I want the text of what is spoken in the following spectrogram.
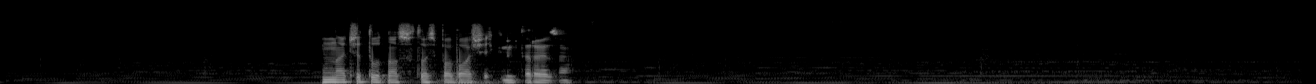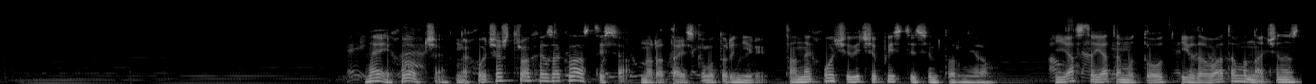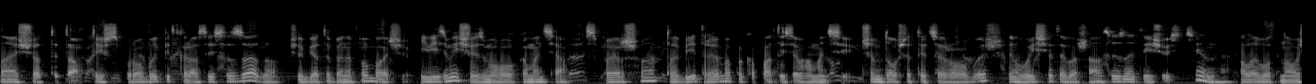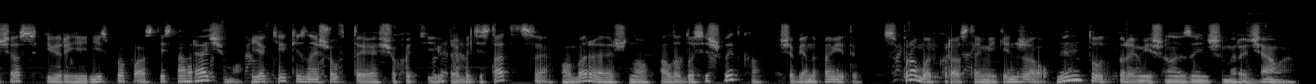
Наче тут нас хтось побачить, крім Терези. Гей, хлопче, не хочеш трохи закластися на ратайському турнірі? Та не хочу відчеписти цим турніром. Я стоятиму тут і вдаватиму, наче не знаю, що ти там. Ти ж спробуй підкрастися ззаду, щоб я тебе не побачив. І візьми щось з мого гаманця. Спершу тобі треба покопатися в гаманці. Чим довше ти це робиш, тим вище тебе шанси знайти щось цінне. Але водночас і віргідність попастись на гарячому. Як тільки знайшов те, що хотів, треба дістати це обережно, але досить швидко, щоб я не помітив. Спробуй вкрасти мій кінжал. Він тут перемішаний з іншими речами.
